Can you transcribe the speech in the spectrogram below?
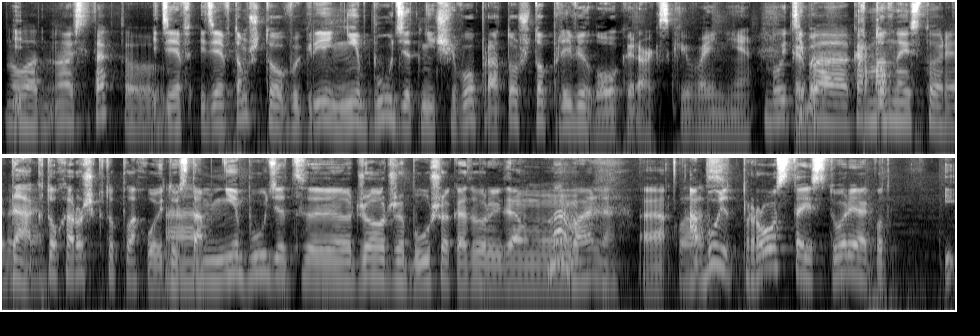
Ну И- ладно, ну если так, то Идея, в- идея в том, что в игре не будет ничего про то, что привело к иракской войне. будет Как бы, типа кто- карманная история. Да, такая. кто хороший, кто плохой. То есть А. там не будет э, Джорджа Буша, который там... э, Нормально. э, а Класс. будет просто история вот и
